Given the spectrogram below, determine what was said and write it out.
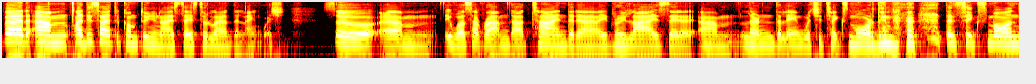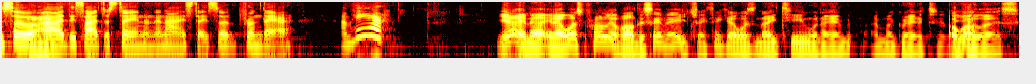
but um, I decided to come to the United States to learn the language. So um, it was around that time that I realized that um, learning the language it takes more than than six months. So Mhm. I decided to stay in the United States. So from there, I'm here. Yeah, and I, and I was probably about the same age. I think I was 19 when I, em- I migrated to Oh, the wow. U.S.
